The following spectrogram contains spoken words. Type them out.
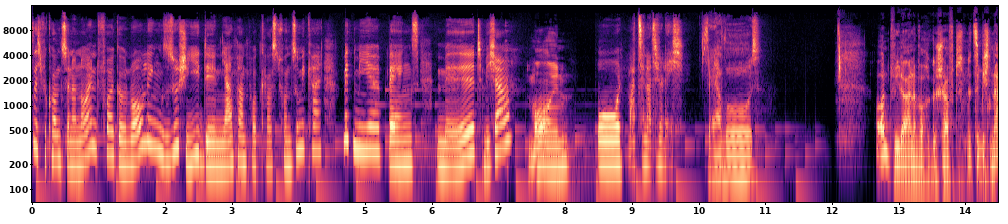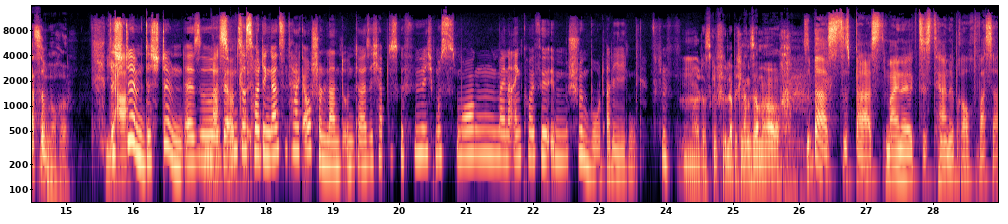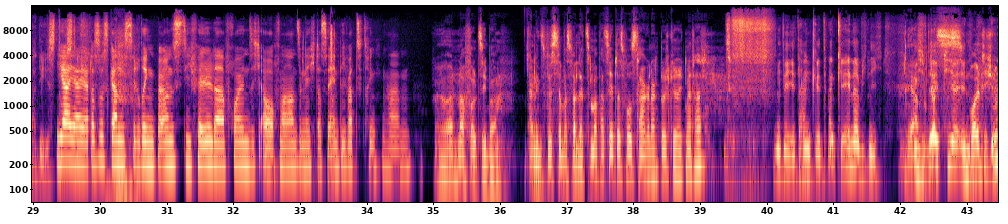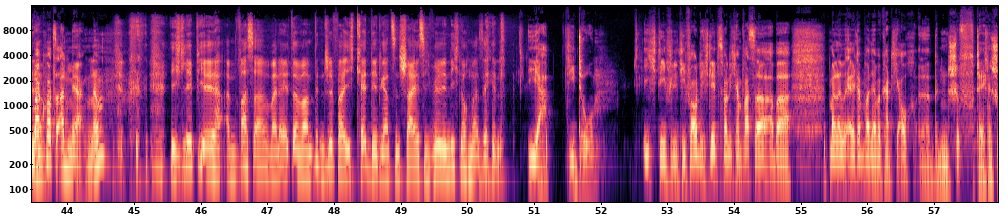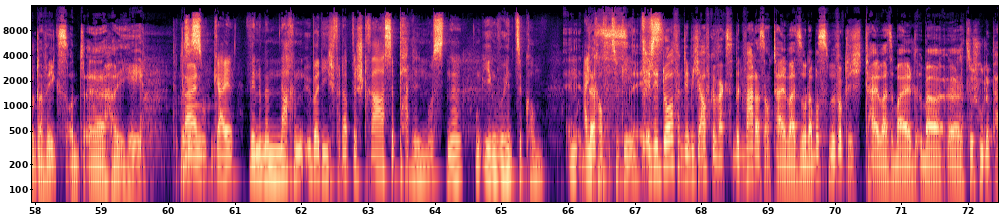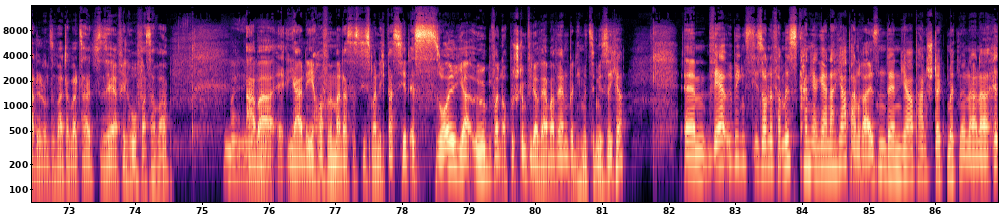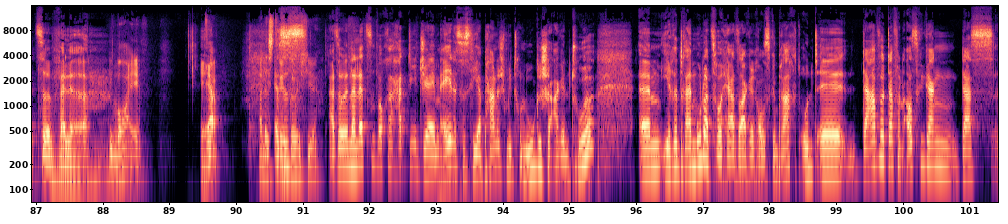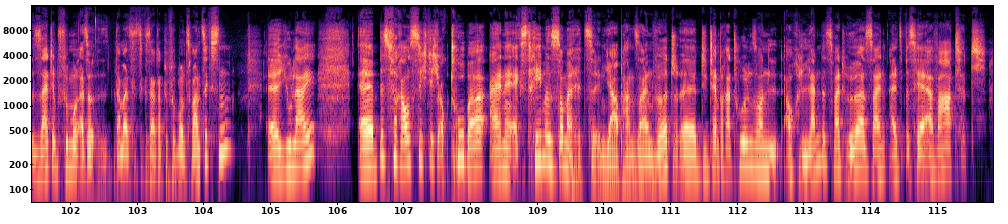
Herzlich willkommen zu einer neuen Folge Rolling Sushi, den Japan-Podcast von Sumikai, mit mir, Banks, mit Micha. Moin. Und Matze natürlich. Servus. Und wieder eine Woche geschafft. Eine ziemlich nasse Woche. Das ja. stimmt, das stimmt. Also Nass bei uns ist heute den ganzen Tag auch schon Land unter. Also ich habe das Gefühl, ich muss morgen meine Einkäufe im Schwimmboot erledigen. Ja, Das Gefühl habe ich langsam auch. Das passt, das passt. Meine Zisterne braucht Wasser, die ist Ja, durstig. ja, ja, das ist ganz dringend. Bei uns die Felder freuen sich auch wahnsinnig, dass sie endlich was zu trinken haben. Ja, nachvollziehbar. Allerdings wisst ihr, was war letztes Mal passiert ist, wo es tagelang durchgeregnet hat? Nee, danke, danke, erinnere mich nicht. Ja, ich lebe das hier in. wollte ich nur mal kurz anmerken, ne? Ich lebe hier am Wasser. Meine Eltern waren Binnenschiffer. Ich kenne den ganzen Scheiß. Ich will den nicht nochmal sehen. Ja, Dito. Ich definitiv auch nicht. Ich lebe zwar nicht am Wasser, aber meine Eltern waren ja bekanntlich auch äh, binnenschifftechnisch unterwegs und äh, je. Das Nein. ist so geil, wenn du mit dem Nachen über die verdammte Straße paddeln musst, ne? Um irgendwo hinzukommen. Um einkaufen das, zu gehen. In dem Dorf, in dem ich aufgewachsen bin, war das auch teilweise so. Da mussten wir wirklich teilweise mal über äh, zur Schule paddeln und so weiter, weil es halt sehr viel Hochwasser war. Meine. Aber äh, ja, nee, hoffen wir mal, dass das diesmal nicht passiert. Es soll ja irgendwann auch bestimmt wieder wärmer werden, bin ich mir ziemlich sicher. Ähm, wer übrigens die Sonne vermisst, kann ja gerne nach Japan reisen, denn Japan steckt mitten in einer Hitzewelle. Boy. Ja. Alles Es dreht ist, durch hier. Also in der letzten Woche hat die JMA, das ist die japanische meteorologische Agentur, ähm, ihre drei Monatsvorhersage rausgebracht und äh, da wird davon ausgegangen, dass seit dem 5, also damals sie gesagt, dem 25. Äh, Juli äh, bis voraussichtlich Oktober eine extreme Sommerhitze in Japan sein wird. Äh, die Temperaturen sollen auch landesweit höher sein als bisher erwartet.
